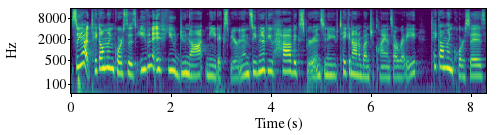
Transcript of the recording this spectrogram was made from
So, yeah, take online courses, even if you do not need experience, even if you have experience, you know, you've taken on a bunch of clients already, take online courses.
